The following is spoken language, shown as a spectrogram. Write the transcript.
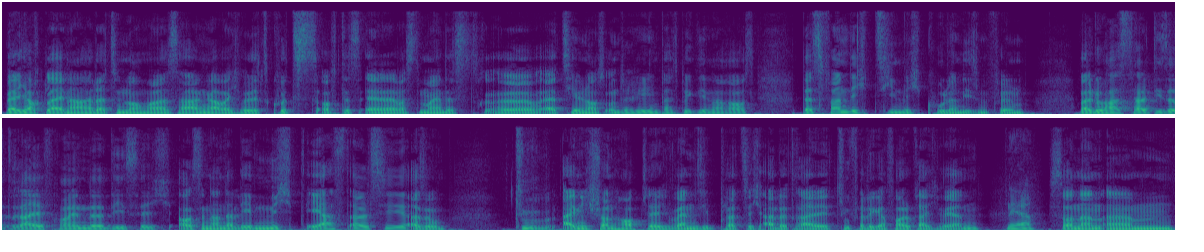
Werde ich auch gleich nachher dazu noch mal was sagen, aber ich will jetzt kurz auf das, äh, was du meintest, äh, erzählen aus unterschiedlichen Perspektiven heraus. Das fand ich ziemlich cool an diesem Film. Weil du hast halt diese drei Freunde, die sich auseinanderleben, nicht erst als sie, also zu, eigentlich schon hauptsächlich, wenn sie plötzlich alle drei zufällig erfolgreich werden. Ja. Sondern ähm,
